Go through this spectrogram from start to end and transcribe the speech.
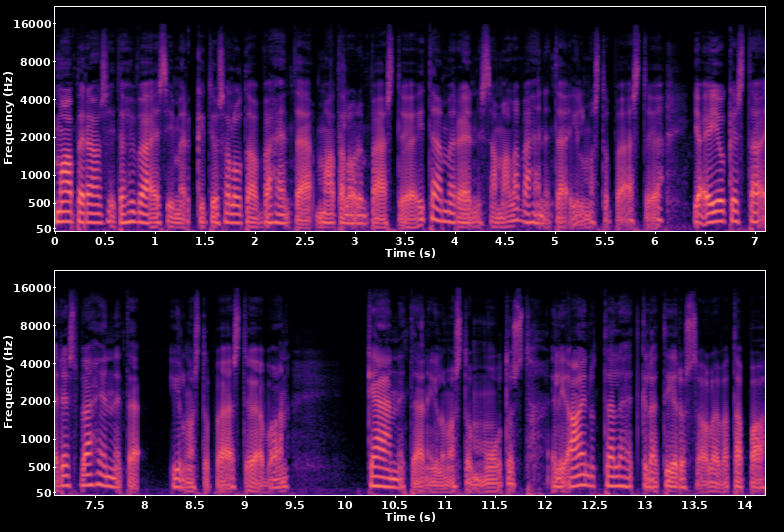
Maaperä on siitä hyvä esimerkki, että jos halutaan vähentää maatalouden päästöjä Itämereen, niin samalla vähennetään ilmastopäästöjä. Ja ei oikeastaan edes vähennetä ilmastopäästöjä, vaan käännetään ilmastonmuutosta. Eli ainut tällä hetkellä tiedossa oleva tapa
